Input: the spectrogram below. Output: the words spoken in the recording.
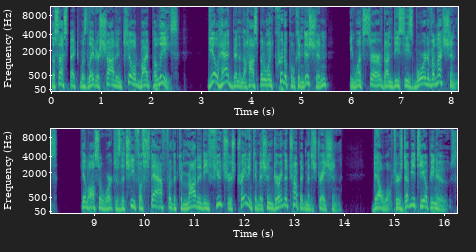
The suspect was later shot and killed by police. Gill had been in the hospital in critical condition. He once served on D.C.'s Board of Elections. Gill also worked as the chief of staff for the Commodity Futures Trading Commission during the Trump administration. Del Walters, WTOP News.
